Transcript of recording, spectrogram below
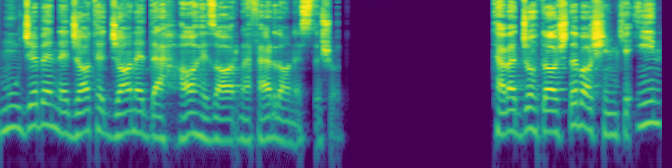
موجب نجات جان دهها هزار نفر دانسته شد. توجه داشته باشیم که این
